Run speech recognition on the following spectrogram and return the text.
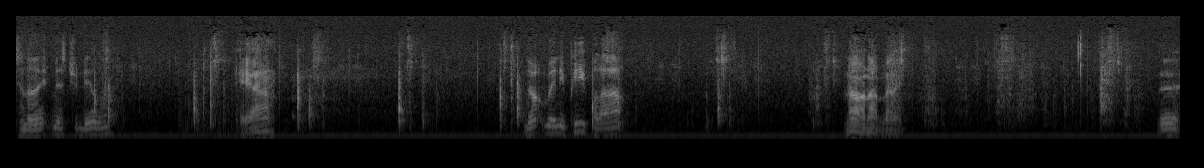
Tonight, Mr. Dillon. Yeah? Not many people out. No, not many. The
